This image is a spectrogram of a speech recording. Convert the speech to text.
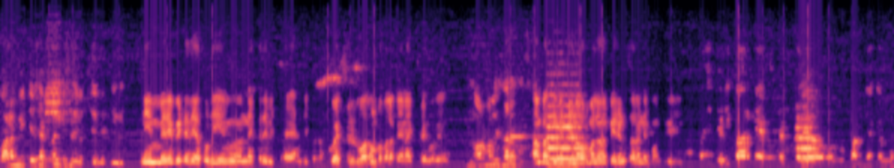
ਬਾਹਰ ਮੇਜਰ ਸੱਟ ਤਾਂ ਕਿਸੇ ਦੇ ਬੱਚੇ ਦੇ ਲੱਗੀ ਨਹੀਂ ਮੇਰੇ ਬੇਟੇ ਦੇ ਥੋੜੀ ਨੈਕ ਦੇ ਵਿੱਚ ਹੈ ਦੇਖੋ ਤਾਂ। ਉਹ ਐਕਸੀਡੈਂਟ ਬਾਅਦ ਹੁਣ ਪਤਾ ਲੱਗਿਆ ਨਾ ਐਕਸਰੇ ਹੋ ਰਹੇ। ਨਾਰਮਲੀ ਸਾਰਾ ਹਾਂ ਬਾਕੀ ਬੱਚੇ ਨਾਰਮਲ ਨੇ ਪੇਰੈਂਟਸ ਸਾਰਿਆਂ ਨੇ ਪਹੁੰਚ ਗਏ ਜੀ। ਜਿਹੜੀ ਕਾਰ ਨੇ ਐਕਸੀਡੈਂਟ ਕਰਿਆ ਉਹਨੂੰ ਫੜ ਲਿਆ ਕਿ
